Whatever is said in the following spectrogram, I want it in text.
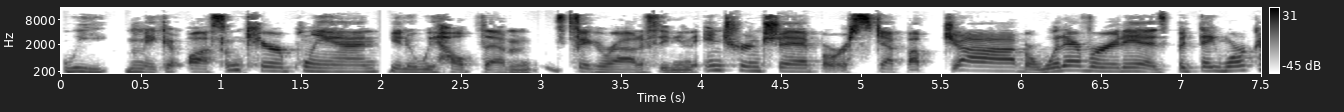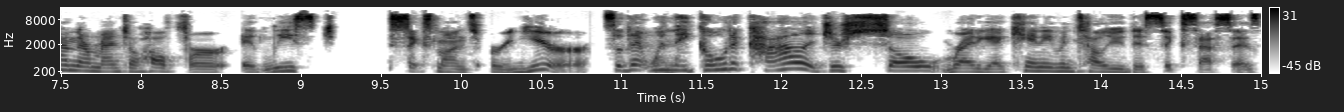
We make an awesome care plan. You know, we help them figure out if they need an internship or a step up job or whatever it is, but they work on their mental health for at least six months or a year so that when they go to college, they're so ready. I can't even tell you the successes.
